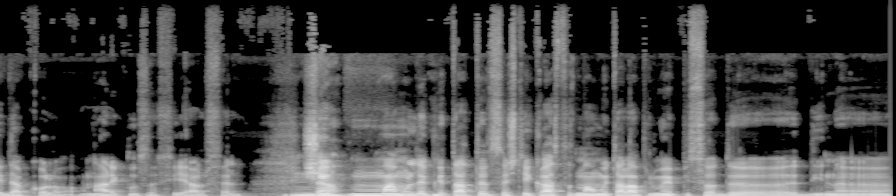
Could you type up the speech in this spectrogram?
e de acolo, nu are cum să fie altfel. Da. Și mai mult decât atât, să știi că astăzi m-am uitat la primul episod uh, din uh,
